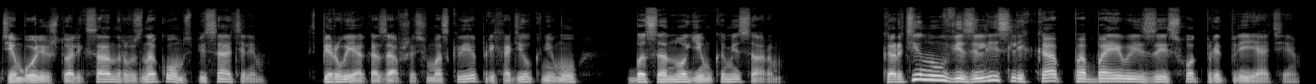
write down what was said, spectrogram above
тем более что Александров знаком с писателем. Впервые оказавшись в Москве, приходил к нему босоногим комиссаром. Картину увезли слегка побаиваясь за исход предприятия.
